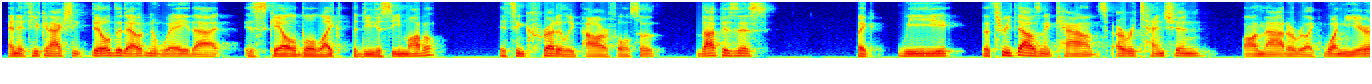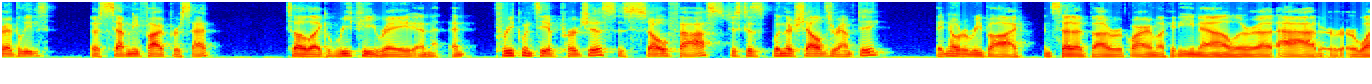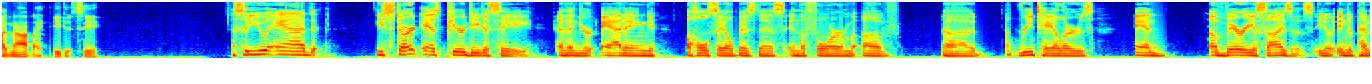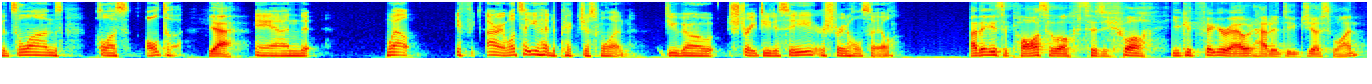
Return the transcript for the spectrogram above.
And if you can actually build it out in a way that is scalable, like the D2C model, it's incredibly powerful. So that business, like we, the 3000 accounts, our retention on that over like one year, I believe is 75%. So like repeat rate and, and frequency of purchase is so fast just because when their shelves are empty, they know to rebuy instead of uh, requiring like an email or an ad or, or whatnot like D2C. So you add, you start as pure D2C and then you're adding a wholesale business in the form of uh, retailers and of various sizes, you know, independent salons plus Ulta. Yeah. And well, if all right, let's say you had to pick just one. Do you go straight D2C or straight wholesale? I think it's impossible to do. Well, you could figure out how to do just one.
